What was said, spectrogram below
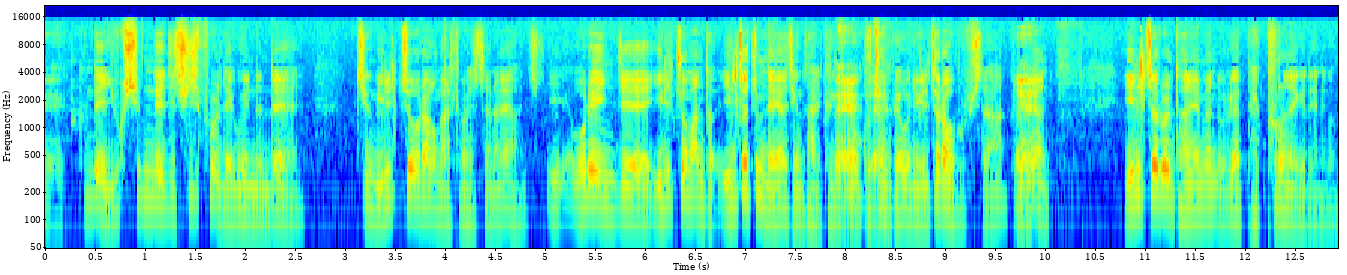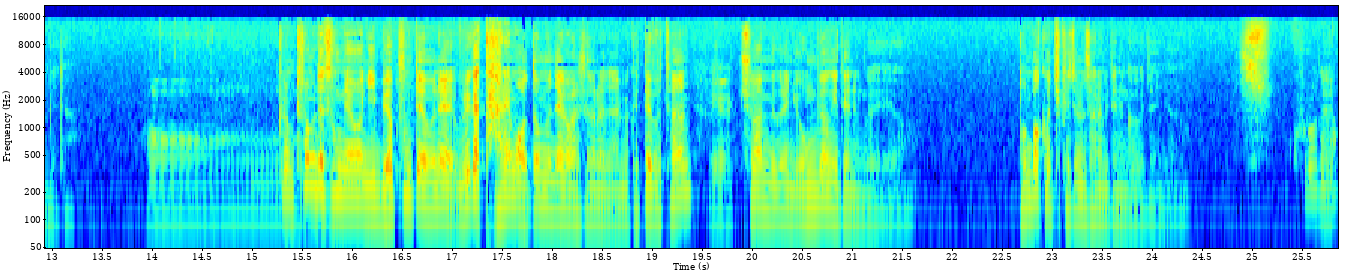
예. 근데 60 내지 70%를 내고 있는데 지금 1조라고 말씀하셨잖아요. 이- 올해 이제 1조만 더 1조쯤 내요 지금 사실 그렇게 네, 뭐 9,600원이 1조라고 봅시다. 그러면 예. 1조를 더 내면 우리가 100% 내게 되는 겁니다. 어, 그럼 트럼프 대통령은 이 몇 푼 때문에 우리가 다 내면 어떤 문제가 발생을 하냐면 그때부터는 예, 주한미군은 용병이 되는 거예요. 돈 받고 지켜주는 사람이 되는 거거든요. 그러네요.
